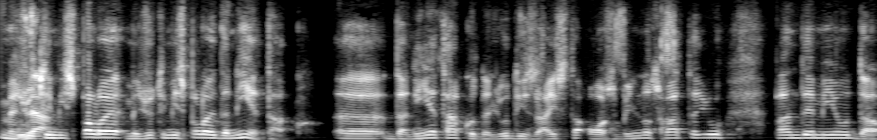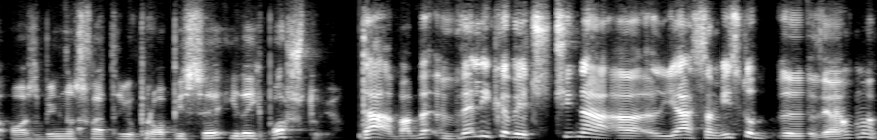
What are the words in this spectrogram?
Međutim, da. ispalo je, međutim ispalo je da nije tako. E, da nije tako, da ljudi zaista ozbiljno shvataju pandemiju, da ozbiljno shvataju propise i da ih poštuju. Da, ba, velika većina, ja sam isto e, veoma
